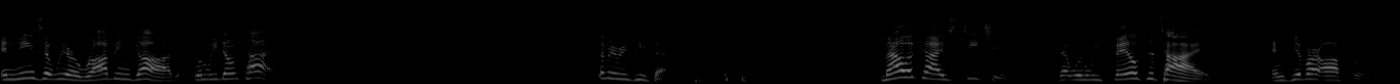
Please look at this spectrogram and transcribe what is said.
it means that we are robbing God when we don't tithe. Let me repeat that. Malachi is teaching that when we fail to tithe and give our offerings,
